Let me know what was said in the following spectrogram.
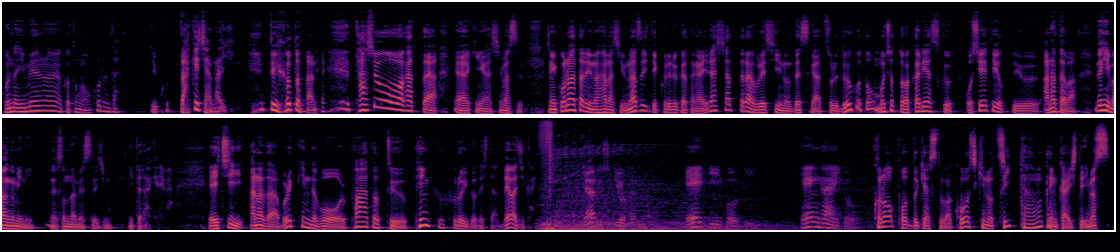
こんな夢のようなことが起こるんだ。ということだけじゃない。ということがね多少分かった気がします。この辺りの話うなずいてくれる方がいらっしゃったら嬉しいのですがそれどういうこと？もうちょっと分かりやすく教えてよっていうあなたはぜひ番組に、ね、そんなメッセージもいただければ。1位「アナダー・ブレッキン・ザ・ウォール」パート2ピンク・フロイドでした。では次回。矢口清春の。AT40 県外とこのポッドキャストは公式のツイッターも展開しています。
